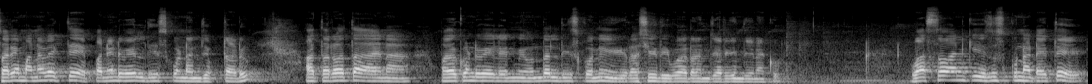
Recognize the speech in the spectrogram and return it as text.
సరే మన వ్యక్తే పన్నెండు వేలు తీసుకోండి అని చెప్తాడు. ఆ తర్వాత ఆయన పదకొండు వేల ఎనిమిది వందలు తీసుకొని రసీదు ఇవ్వడం జరిగింది నాకు వాస్తవానికి చూసుకున్నట్టయితే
